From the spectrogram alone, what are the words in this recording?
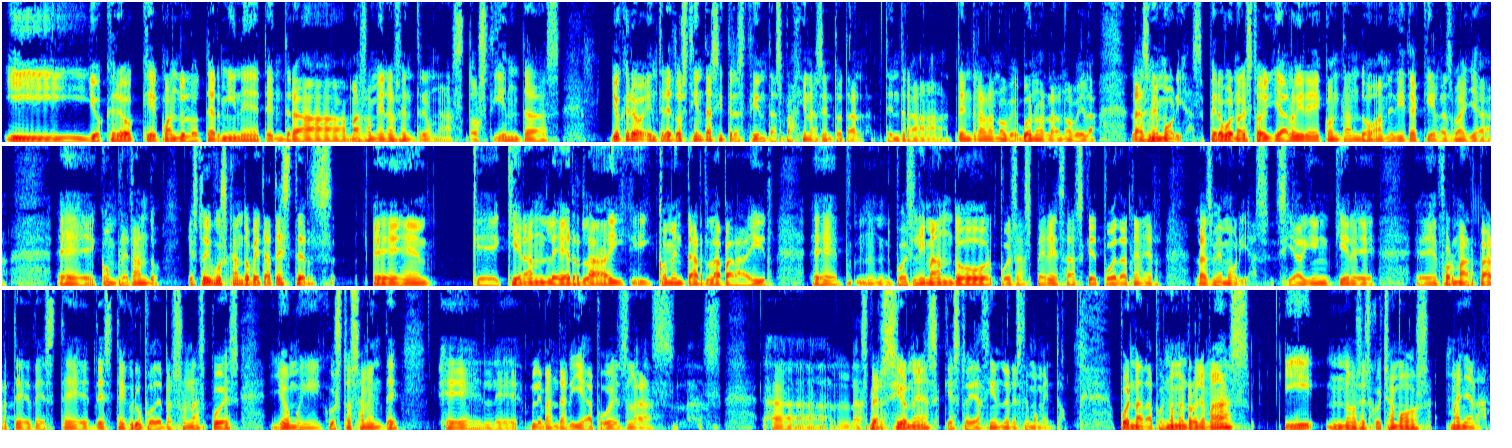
y yo creo que cuando lo termine tendrá más o menos entre unas 200, yo creo entre 200 y 300 páginas en total tendrá, tendrá la novela, bueno, la novela, las memorias. Pero bueno, esto ya lo iré contando a medida que las vaya eh, completando. Estoy buscando beta testers eh, que quieran leerla y, comentarla para ir eh, pues limando pues asperezas que pueda tener las memorias. Si alguien quiere formar parte de este, de este grupo de personas, pues yo muy gustosamente le, le, mandaría pues las, las, ah, las versiones que estoy haciendo en este momento. Pues nada, pues no me enrollo más y nos escuchamos mañana.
